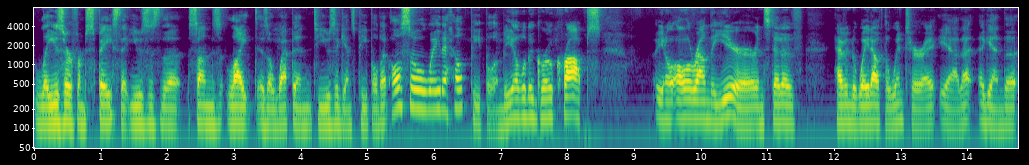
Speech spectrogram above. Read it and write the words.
laser from space that uses the sun's light as a weapon to use against people, but also a way to help people and be able to grow crops, you know, all around the year instead of having to wait out the winter. Right? Yeah, that again, the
